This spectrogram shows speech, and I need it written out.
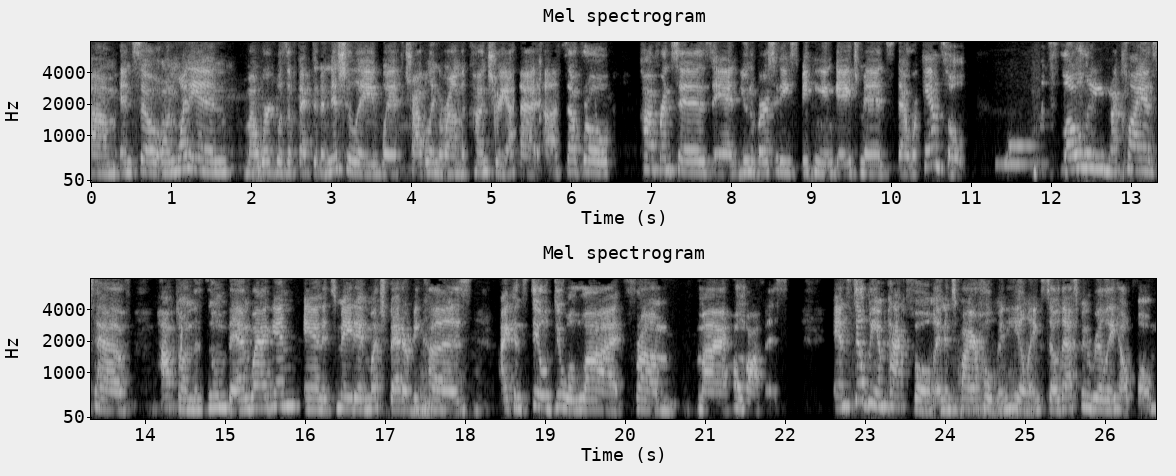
Um, and so, on one end, my work was affected initially with traveling around the country. I had uh, several conferences and university speaking engagements that were canceled. But slowly, my clients have hopped on the Zoom bandwagon, and it's made it much better because I can still do a lot from my home office and still be impactful and inspire hope and healing. So that's been really helpful.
